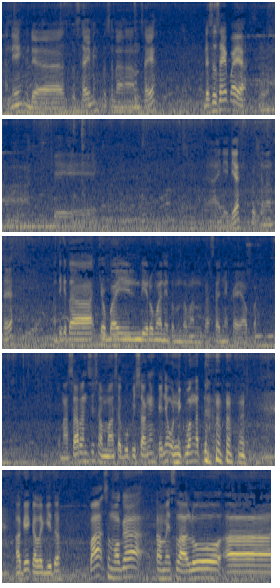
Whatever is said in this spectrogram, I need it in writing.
Nah, Ini udah selesai nih pesanan saya. Udah selesai pak ya? Oke. Nah ini dia pesanan saya. Nanti kita cobain di rumah nih teman-teman rasanya kayak apa. Penasaran sih sama sagu pisangnya, kayaknya unik banget. Oke kalau gitu. Pak, semoga kami selalu eh,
